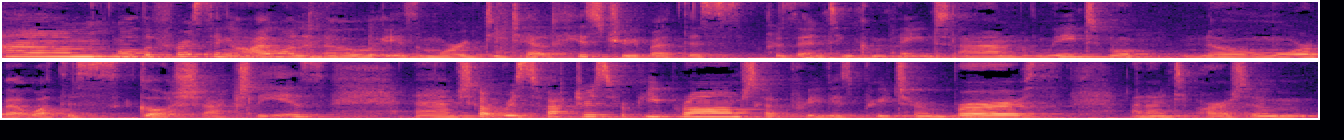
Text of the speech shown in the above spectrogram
Um, well, the first thing I want to know is a more detailed history about this presenting complaint. Um, we need to mo- know more about what this gush actually is. Um, she's got risk factors for PPROM, she's got previous preterm birth, an antepartum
